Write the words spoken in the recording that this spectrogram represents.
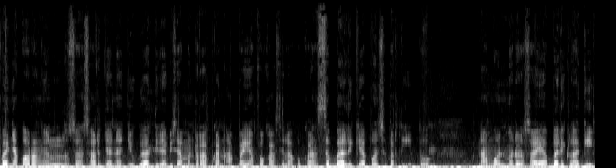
banyak orang yang lulusan sarjana juga hmm. tidak bisa menerapkan apa yang vokasi lakukan sebaliknya pun seperti itu hmm. namun menurut saya balik lagi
